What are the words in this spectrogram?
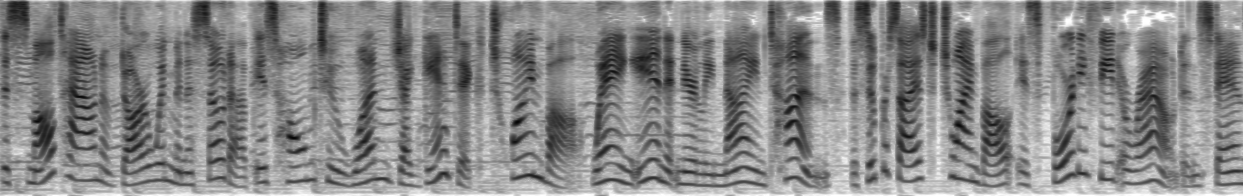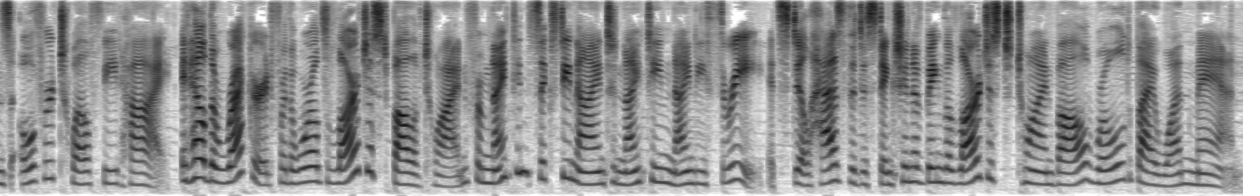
The small town of Darwin, Minnesota is home to one gigantic twine ball, weighing in at nearly nine tons. The supersized twine ball is 40 feet around and stands over 12 feet high. It held the record for the world's largest ball of twine from 1969 to 1993. It still has the distinction of being the largest twine ball rolled by one man.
